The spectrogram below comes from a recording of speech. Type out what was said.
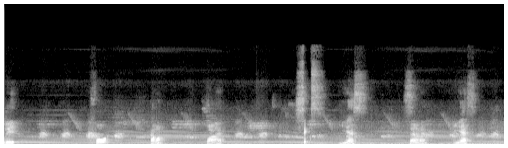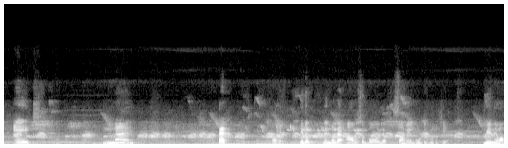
three four come on five six yes. Seven yes. Eight nine ten okay ഇതും നിങ്ങളുടെ ആവശ്യം പോലെ സമയം കൂട്ടി കൂട്ടി ചെയ്യാം. മിനിമം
